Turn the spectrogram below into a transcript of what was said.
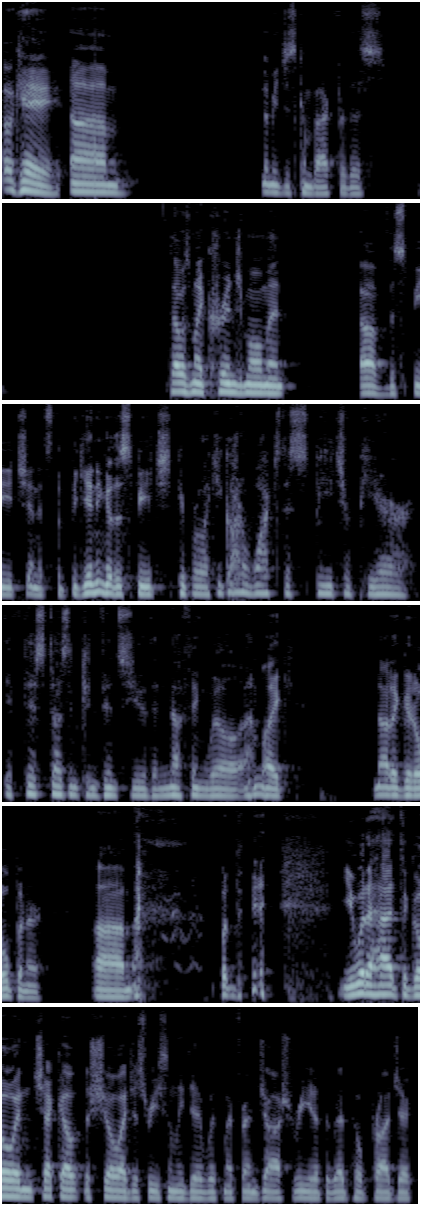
Okay. Um, let me just come back for this. That was my cringe moment of the speech, and it's the beginning of the speech. People are like, "You got to watch the speech of Pierre. If this doesn't convince you, then nothing will." I'm like, not a good opener. Um, but you would have had to go and check out the show I just recently did with my friend Josh Reed at the Red Pill Project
